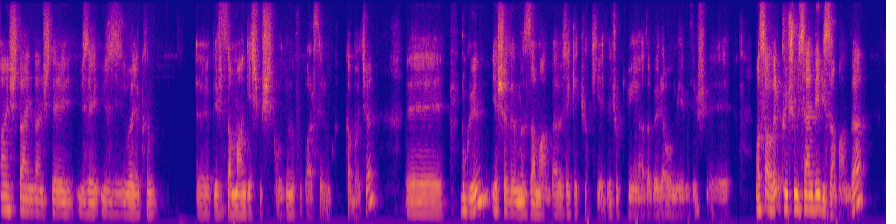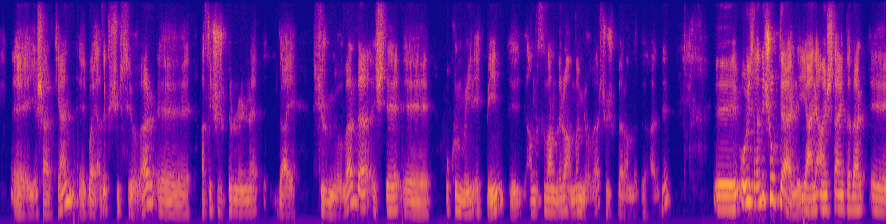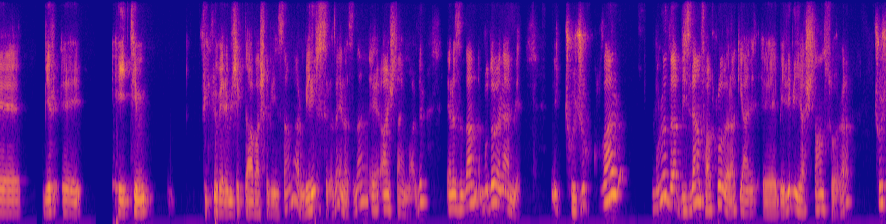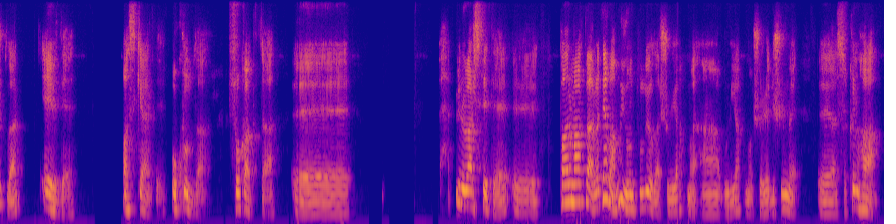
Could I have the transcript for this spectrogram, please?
Einstein'dan işte 100, 100 yıla yakın e, bir zaman geçmiş olduğunu varsayalım kabaca. E, bugün yaşadığımız zamanda özellikle Türkiye'de çok dünyada böyle olmayabilir. E, masalları küçümsendiği bir zamanda yaşarken e, bayağı da küçümsüyorlar. Hatta çocukların önüne dahi sürmüyorlar da işte e, okunmayın, etmeyin, anlatılanları anlamıyorlar çocuklar anladığı halde. E, o yüzden de çok değerli. Yani Einstein kadar e, bir e, eğitim fikri verebilecek daha başka bir insan var mı? Birinci sırada en azından e, Einstein vardır. En azından bu da önemli. E, çocuklar burada bizden farklı olarak yani e, belli bir yaştan sonra çocuklar evde, askerde, okulda, sokakta, e, üniversitede e, parmaklarla devamlı yontuluyorlar. Şunu yapma, aa, bunu yapma, şöyle düşünme, e, sakın ha.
